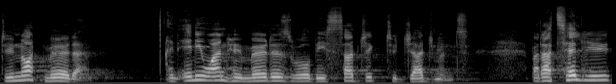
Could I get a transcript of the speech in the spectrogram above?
do not murder, and anyone who murders will be subject to judgment. But I tell you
